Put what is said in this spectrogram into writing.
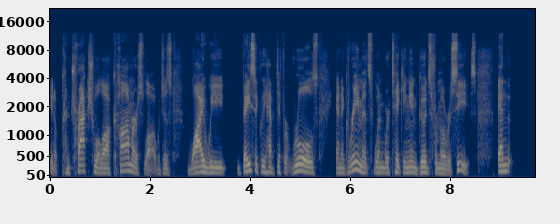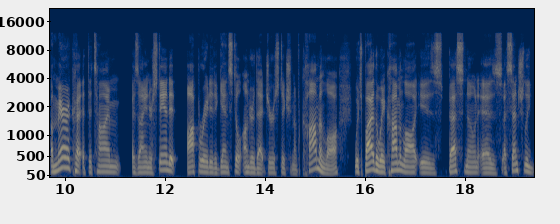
you know, contractual law, commerce law, which is why we basically have different rules and agreements when we're taking in goods from overseas. And America at the time, as I understand it, operated again still under that jurisdiction of common law, which, by the way, common law is best known as essentially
